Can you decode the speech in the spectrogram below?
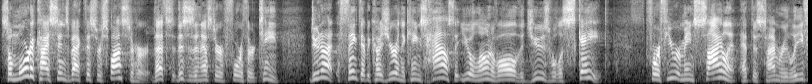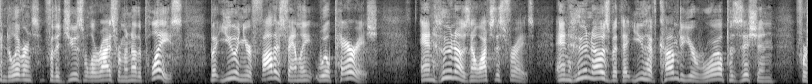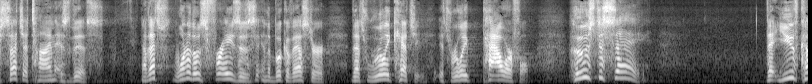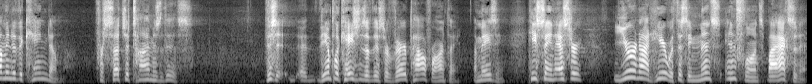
so Mordecai sends back this response to her. That's this is in Esther 4:13. Do not think that because you're in the king's house that you alone of all the Jews will escape. For if you remain silent at this time, relief and deliverance for the Jews will arise from another place, but you and your father's family will perish. And who knows, now watch this phrase, and who knows but that you have come to your royal position for such a time as this. Now, that's one of those phrases in the book of Esther that's really catchy, it's really powerful. Who's to say that you've come into the kingdom for such a time as this? This uh, the implications of this are very powerful, aren't they? Amazing. He's saying, Esther, you're not here with this immense influence by accident.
